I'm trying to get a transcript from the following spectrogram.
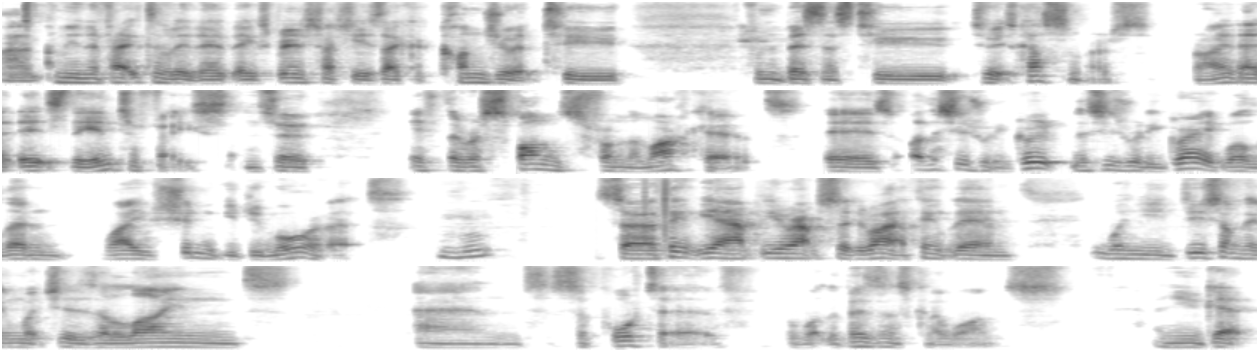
Um, I mean, effectively, the, the experience strategy is like a conduit to from the business to to its customers, right? It's the interface, and so if the response from the market is, "Oh, this is really good. This is really great," well, then why shouldn't you do more of it? Mm-hmm. So I think, yeah, you're absolutely right. I think then when you do something which is aligned and supportive of what the business kind of wants, and you get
